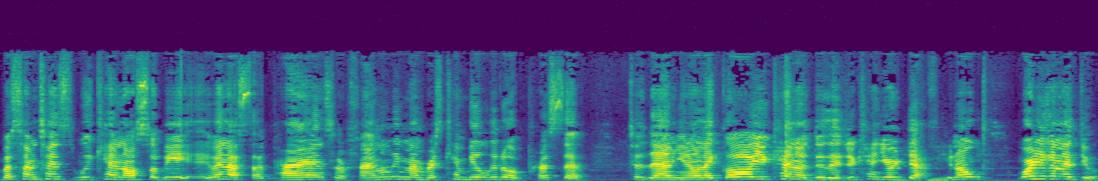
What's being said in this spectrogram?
but sometimes we can also be even as parents or family members can be a little oppressive to them you know like oh you cannot do this you can you're deaf you know what are you gonna do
